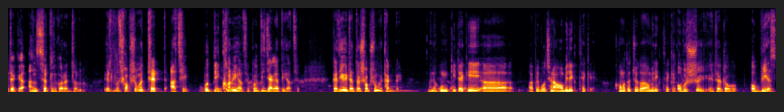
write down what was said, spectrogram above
এটাকে আনসেটল করার জন্য। এটা তো সবসময় থ্রেট আছে প্রতিক্ষণই আছে প্রতি জায়গাতেই আছে। কাজে এটা তো সবসময় থাকবে। মানে হুমকিটা কি আপনি বলছেন আওয়ামী লীগ থেকে ক্ষমতাচ্যুত আওয়ামী লীগ থেকে। অবশ্যই এটা তো অবভিয়াস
